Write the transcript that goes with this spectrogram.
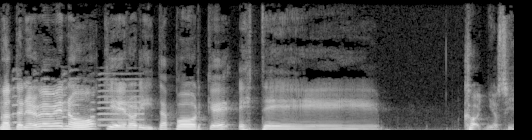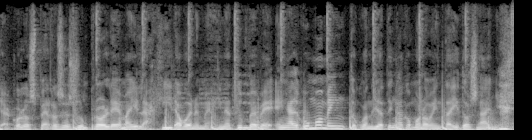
No, tener bebé no quiero ahorita porque, este... Coño, si ya con los perros es un problema y la gira, bueno, imagínate un bebé. En algún momento, cuando yo tenga como 92 años,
